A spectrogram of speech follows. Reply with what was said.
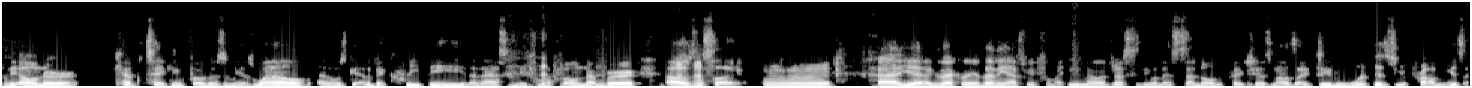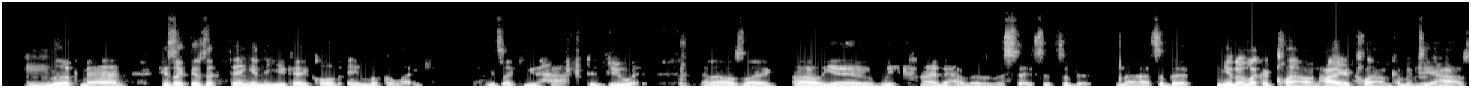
The owner kept taking photos of me as well, and it was getting a bit creepy. Then asking me for my phone number. I was just like, mm. uh, yeah, exactly. And then he asked me for my email address because he wanted to send all the pictures, and I was like, dude, what is your problem? He's like, mm. look, man. He's like, there's a thing in the UK called a lookalike. He's like, you have to do it. And I was like, oh yeah, we kind of have those in the states. It's a bit, nah, it's a bit, you know, like a clown, hired clown coming to mm-hmm. your house.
